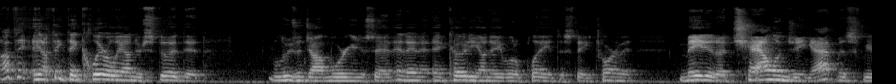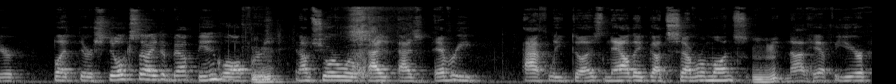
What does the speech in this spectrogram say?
I think I think they clearly understood that losing John Morgan, you said, and then and Cody unable to play at the state tournament made it a challenging atmosphere. But they're still excited about being golfers, Mm-hmm. and I'm sure we'll, as, as every athlete does. Now they've got several months, Mm-hmm. not half a year,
